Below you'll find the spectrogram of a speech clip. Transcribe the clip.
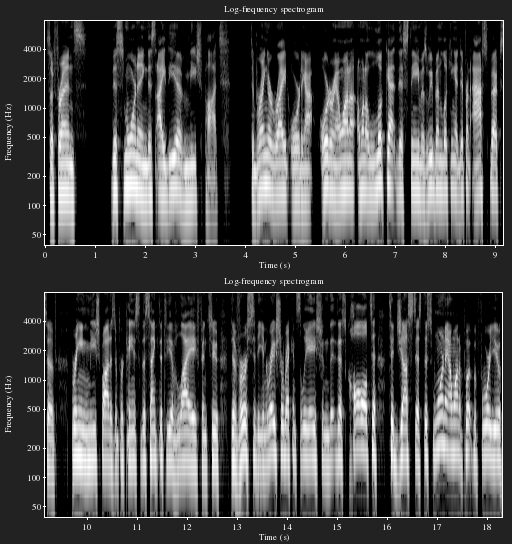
So, friends, this morning, this idea of mishpat, to bring a right ordering. Uh, ordering. I want to I want to look at this theme as we've been looking at different aspects of bringing mishpat as it pertains to the sanctity of life and to diversity and racial reconciliation. This call to to justice. This morning, I want to put before you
